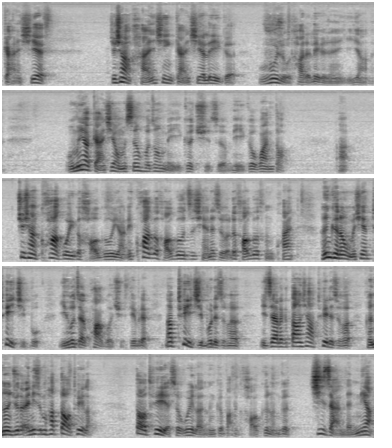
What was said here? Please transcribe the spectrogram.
感谢，就像韩信感谢那个侮辱他的那个人一样的。我们要感谢我们生活中每一个曲折、每一个弯道，就像跨过一个壕沟一样。你跨过壕沟之前的时候，那壕沟很宽，很可能我们先退几步，以后再跨过去，对不对？那退几步的时候，你在那个当下退的时候，很多人觉得，哎，你怎么还倒退了？倒退也是为了能够把这个壕沟能够。积攒能量，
